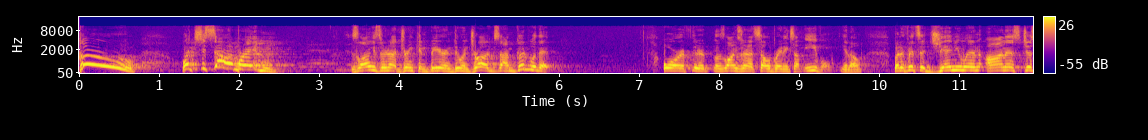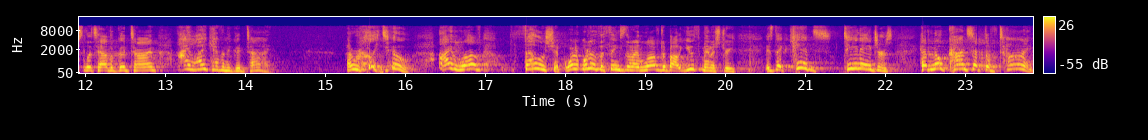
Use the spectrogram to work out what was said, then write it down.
Whoo! What you celebrating? As long as they're not drinking beer and doing drugs, I'm good with it or if they're, as long as they're not celebrating something evil, you know. But if it's a genuine, honest, just let's have a good time, I like having a good time. I really do. I love fellowship. One, one of the things that I loved about youth ministry is that kids, teenagers, have no concept of time.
